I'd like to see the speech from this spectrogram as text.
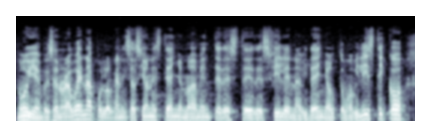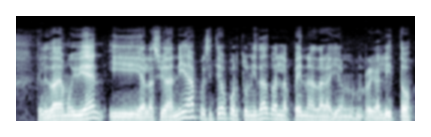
Muy bien, pues enhorabuena por la organización este año nuevamente de este desfile navideño automovilístico. Que les vaya muy bien y a la ciudadanía, pues si tiene oportunidad, vale la pena dar ahí un regalito,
